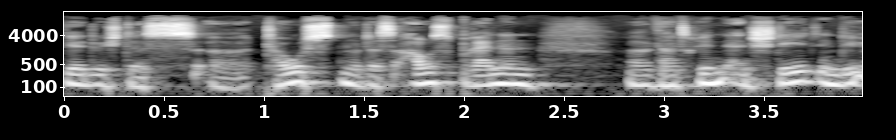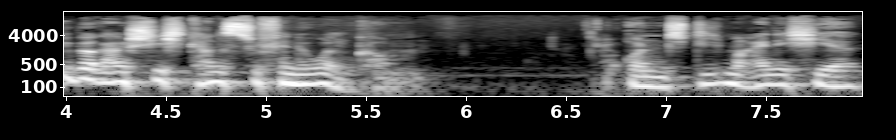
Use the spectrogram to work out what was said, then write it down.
der durch das äh, Toasten und das Ausbrennen äh, da drin entsteht, in der Übergangsschicht kann es zu Phenolen kommen. Und die meine ich hier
